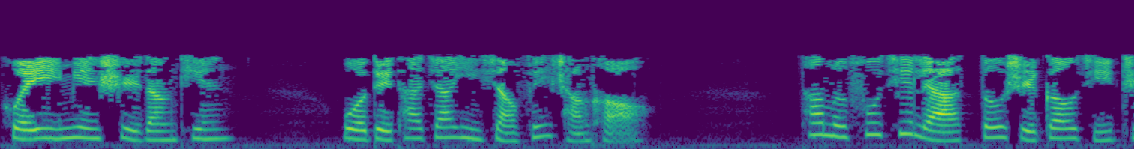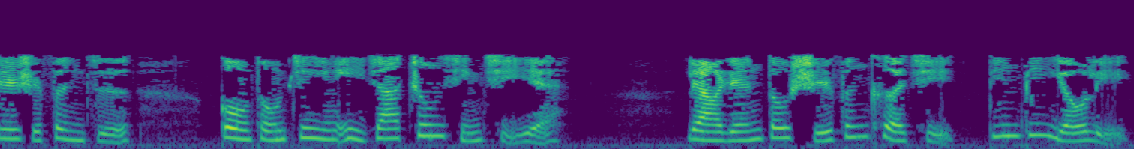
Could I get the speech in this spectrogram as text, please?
回忆面试当天，我对他家印象非常好。他们夫妻俩都是高级知识分子，共同经营一家中型企业。两人都十分客气，彬彬有礼。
